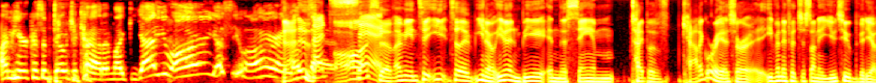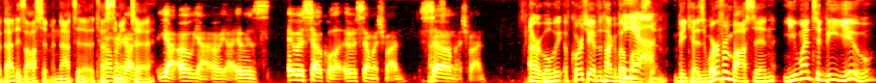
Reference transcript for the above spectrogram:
"I'm here because of Doja Cat." I'm like, "Yeah, you are. Yes, you are." I That love is that. That's awesome. I mean, to eat to you know even be in the same type of category as her, even if it's just on a YouTube video, that is awesome, and that's a, a Oh testament god. to. Yeah. Oh yeah. Oh yeah. It was. It was so cool. It was so much fun. So much fun. All right. Well, we, of course we have to talk about Yeah. Boston because we're from Boston. You went to BU.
